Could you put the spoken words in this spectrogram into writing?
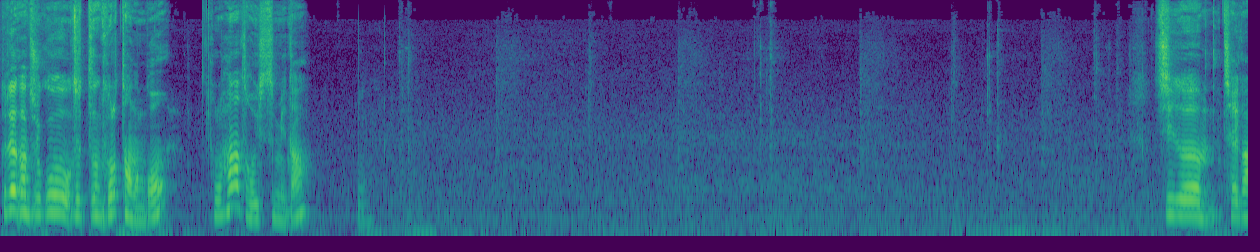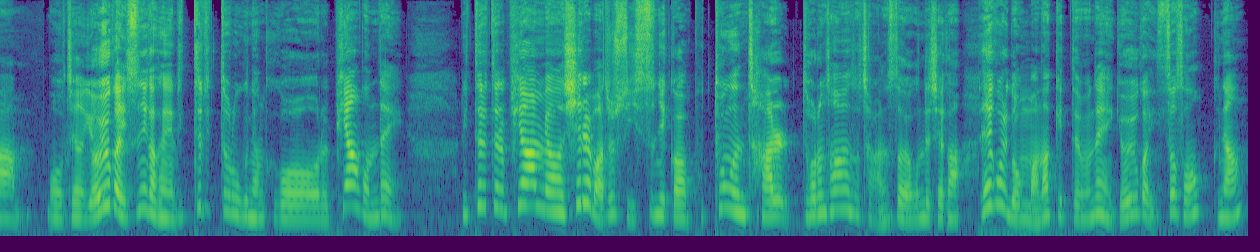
그래가지고 어쨌든 그렇다는 거. 그리고 하나 더 있습니다. 지금 제가 뭐 제가 여유가 있으니까 그냥 리트리트로 그냥 그거를 피한 건데 리트리트를 피하면 실을 맞을 수 있으니까 보통은 잘 저런 상황에서 잘 안 써요. 근데 제가 해골이 너무 많았기 때문에 여유가 있어서 그냥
